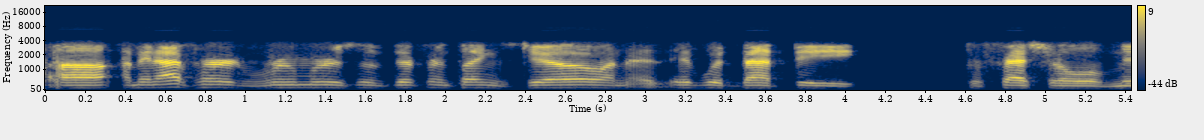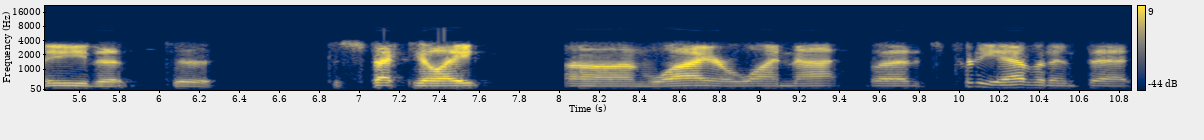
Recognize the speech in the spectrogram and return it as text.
Uh, I mean, I've heard rumors of different things, Joe, and it, it would not be professional of me to to to speculate on why or why not. But it's pretty evident that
